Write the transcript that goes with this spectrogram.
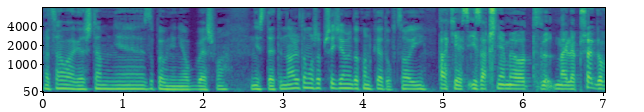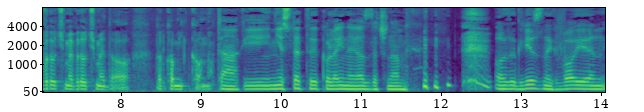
a cała reszta mnie zupełnie nie obeszła. Niestety, no ale to może przejdziemy do konkretów, co i... Tak jest i zaczniemy od najlepszego, wróćmy, wróćmy do, do Comic-Conu. Tak i niestety kolejny raz zaczynamy od Gwiezdnych Wojen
